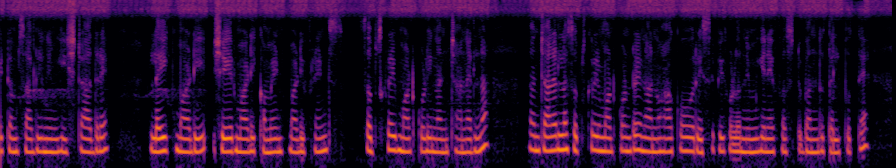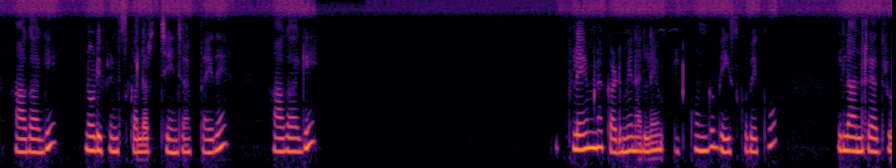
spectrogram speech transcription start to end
ಐಟಮ್ಸ್ ಆಗಲಿ ನಿಮಗೆ ಇಷ್ಟ ಆದರೆ ಲೈಕ್ ಮಾಡಿ ಶೇರ್ ಮಾಡಿ ಕಮೆಂಟ್ ಮಾಡಿ ಫ್ರೆಂಡ್ಸ್ ಸಬ್ಸ್ಕ್ರೈಬ್ ಮಾಡ್ಕೊಳ್ಳಿ ನನ್ನ ಚಾನೆಲ್ನ ನನ್ನ ಚಾನೆಲ್ನ ಸಬ್ಸ್ಕ್ರೈಬ್ ಮಾಡಿಕೊಂಡ್ರೆ ನಾನು ಹಾಕೋ ರೆಸಿಪಿಗಳು ನಿಮಗೇ ಫಸ್ಟ್ ಬಂದು ತಲುಪುತ್ತೆ. ಹಾಗಾಗಿ ನೋಡಿ ಫ್ರೆಂಡ್ಸ್ ಕಲರ್ ಚೇಂಜ್ ಆಗ್ತಾ ಇದೆ. ಹಾಗಾಗಿ ಫ್ಲೇಮ್ನ ಕಡಿಮೆನಲ್ಲೇ ಇಟ್ಕೊಂಡು ಬೇಯಿಸ್ಕೋಬೇಕು. ಇಲ್ಲಾಂದರೆ ಅದ್ರ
